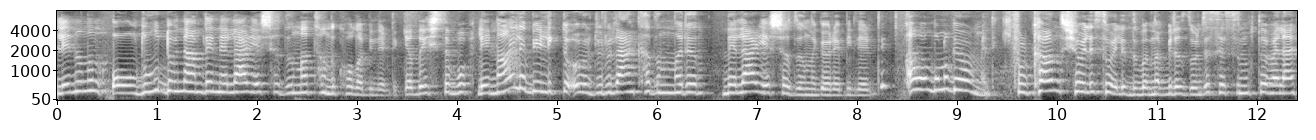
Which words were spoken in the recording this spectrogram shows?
Lena'nın olduğu dönemde neler yaşadığına tanık olabilirdik. Ya da işte bu Lena ile birlikte öldürülen kadınların neler yaşadığını görebilirdik. Ama bunu görmedik. Furkan şöyle söyledi bana biraz önce. Sesi muhtemelen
